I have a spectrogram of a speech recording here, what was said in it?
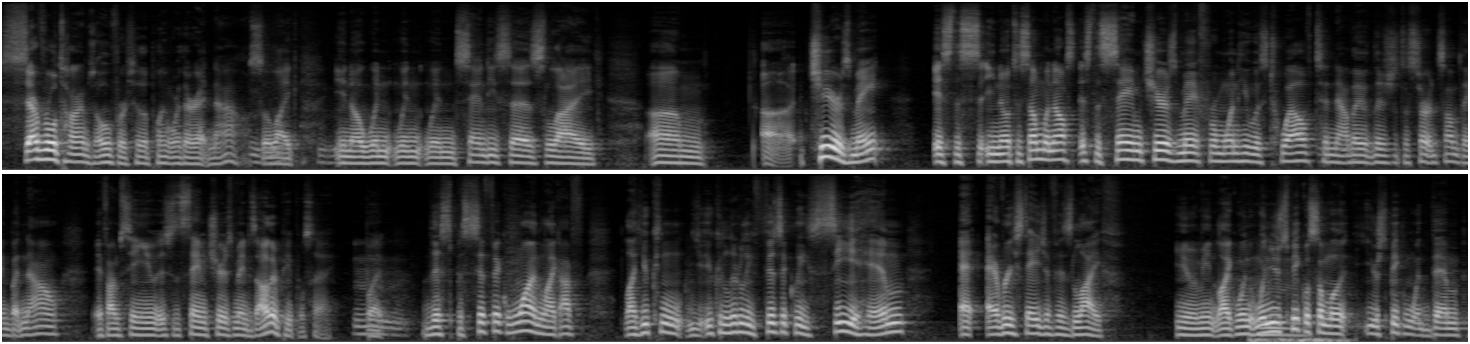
several times over to the point where they're at now. So like, you know, when when when Sandy says like, um, uh, "Cheers, mate," it's the you know to someone else it's the same "Cheers, mate" from when he was twelve to now. There, there's just a certain something. But now, if I'm seeing you, it's the same "Cheers, mate" as other people say. But mm. this specific one, like I've, like you can you can literally physically see him at every stage of his life. You know what I mean? Like when, when you speak with someone, you're speaking with them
